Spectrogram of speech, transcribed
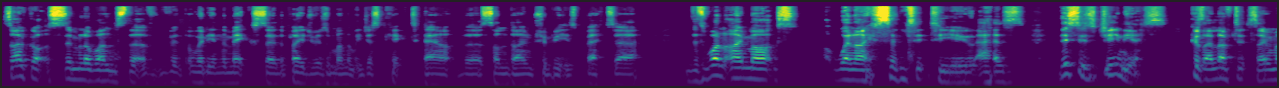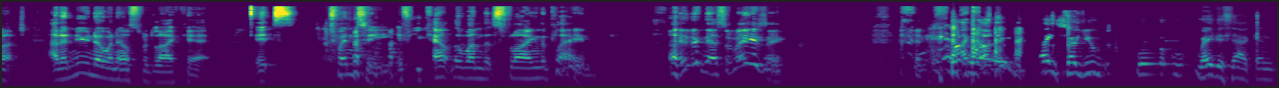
so I've got similar ones that have been already in the mix. So the plagiarism one that we just kicked out, the Sondheim tribute is better. There's one I marked when I sent it to you as this is genius because I loved it so much, and I knew no one else would like it. It's 20 if you count the one that's flying the plane. I think that's amazing. Wait, so you wait a second.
